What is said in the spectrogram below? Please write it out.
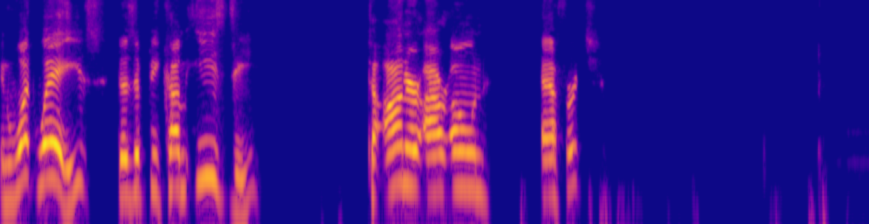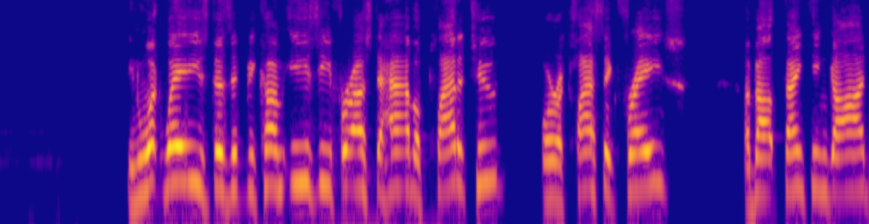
In what ways does it become easy to honor our own efforts? In what ways does it become easy for us to have a platitude or a classic phrase about thanking God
